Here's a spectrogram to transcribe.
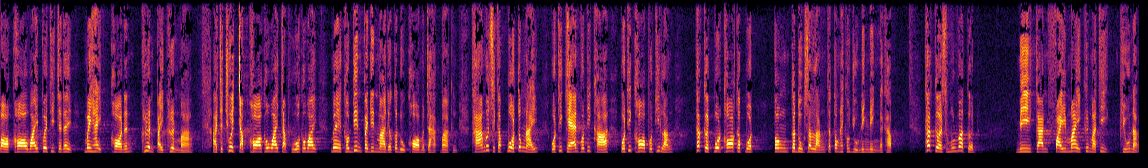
ปอกคอไว้เพื่อที่จะได้ไม่ให้คอนั้นเคลื่อนไปเคลื่อนมา อาจจะช่วยจับคอเขาไว้ จับหัวเขาไว้ไม่ให้เขาดิ้นไปดิ้นมาเดี๋ยวกระดูกคอมันจะหักมากขึ้น ถามเขาสิครับปวดตรงไหน ปวดที่แขนปวดที่ขา ปวดที่คอปวดที่หลัง ถ้าเกิดปวดคอกับปวดตรงกระดูกสันหลังจะต้องให้เขาอยู่นิ่งๆนะครับ ถ้าเกิดสมมุติว่าเกิดมีการไฟไหม้ขึ้นมาที่ผิวหนัง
